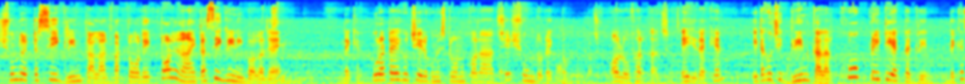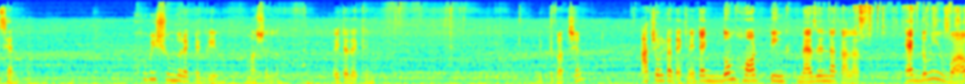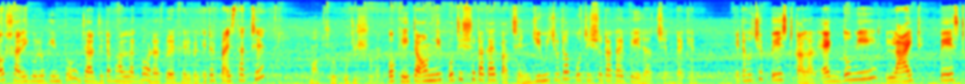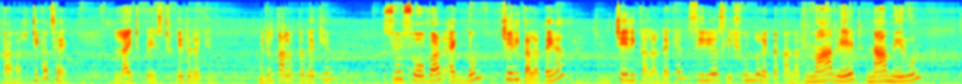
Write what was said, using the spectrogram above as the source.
সুন্দর একটা সি গ্রিন কালার বা টরে টরে না এটা সি গ্রিনই বলা যায়। দেখেন পুরাটাই হচ্ছে এরকম স্টোন করা আছে সুন্দর একদম। অল ওভার কাজ এই যে দেখেন এটা হচ্ছে গ্রিন কালার খুব প্রিটি একটা গ্রিন দেখেছেন? খুবই সুন্দর একটা গ্রিন মাশাল্লাহ এটা দেখেন। দেখতে পাচ্ছেন? আঁচলটা দেখেন। এটা একদম হট পিঙ্ক ম্যাজেন্ডা কালার। একদমই ওয়াও শাড়িগুলো কিন্তু যার যেটা ভালো লাগবে অর্ডার করে ফেলবেন। এটার প্রাইস থাকছে মাত্র পঁচিশশো টাকা। ওকে এটা অনলি পঁচিশশো টাকায় পাচ্ছেন। জিমিচুটা পঁচিশশো টাকায় পেয়ে যাচ্ছেন দেখেন। এটা হচ্ছে পেস্ট কালার একদমই লাইট পেস্ট কালার ঠিক আছে? লাইট পেস্ট এটা দেখেন। এটার কালারটা দেখেন। সো সোভার একদম চেরি কালার তাই না? চেরি কালার দেখেন সিরিয়াসলি সুন্দর একটা কালার না রেড না maroon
